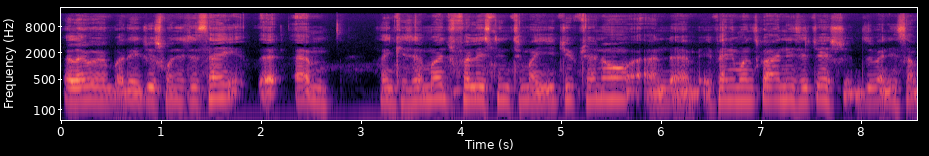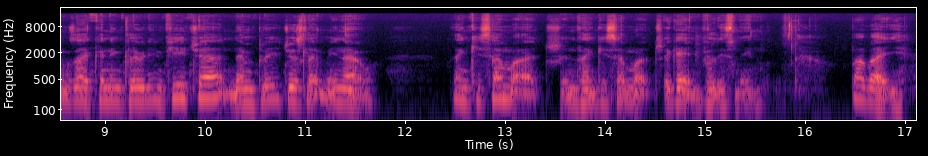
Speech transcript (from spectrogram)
Hello, everybody. Just wanted to say that um, thank you so much for listening to my YouTube channel. And um, if anyone's got any suggestions of any songs I can include in future, then please just let me know. Thank you so much, and thank you so much again for listening. Bye bye.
